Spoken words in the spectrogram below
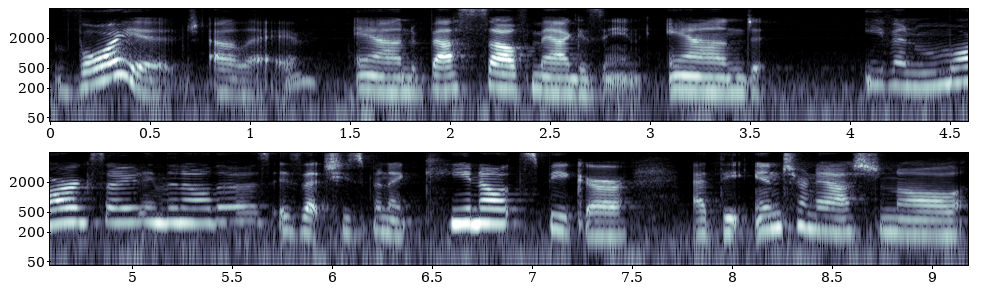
Voyage LA, and Best Self Magazine. And even more exciting than all those is that she's been a keynote speaker at the International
